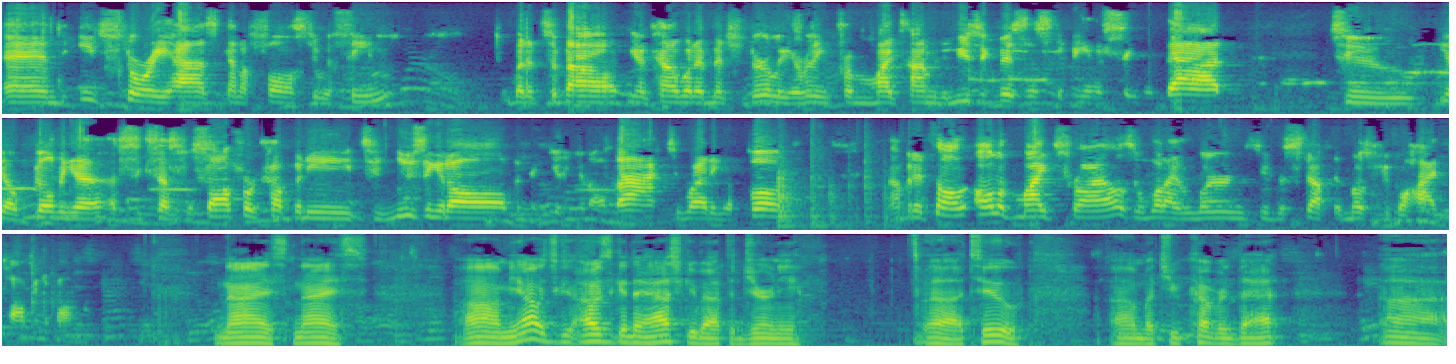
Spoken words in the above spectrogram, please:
and each story has kind of falls to a theme. But it's about you know kind of what I mentioned earlier, everything from my time in the music business to being a single dad to you know building a, a successful software company to losing it all and then getting it all back to writing a book. Um, but it's all, all of my trials and what I learned through the stuff that most people hide talking about. Nice, nice. Um, yeah, I was I was going to ask you about the journey, uh, too, um, but you covered that. Uh,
